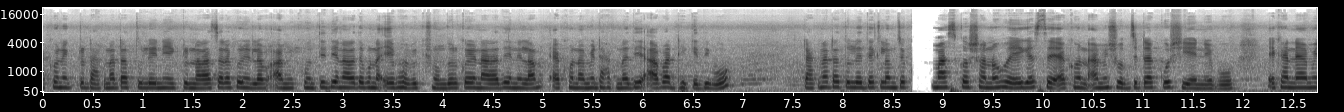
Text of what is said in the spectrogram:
এখন একটু ঢাকনাটা তুলে নিয়ে একটু নাড়াচাড়া করে নিলাম। আমি খুন্তি দিয়ে নাড়া দেবো না, এভাবে সুন্দর করে নাড়া দিয়ে নিলাম। এখন আমি ঢাকনা দিয়ে আবার ঢেকে দিব। ঢাকনাটা তুলে দেখলাম যে মাছ কষানো হয়ে গেছে, এখন আমি সবজিটা কষিয়ে নেব। এখানে আমি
